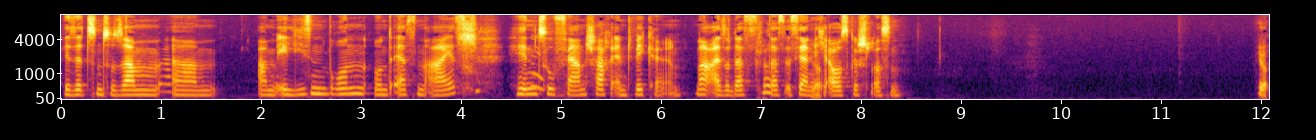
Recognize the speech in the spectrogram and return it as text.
wir sitzen zusammen ähm, am Elisenbrunnen und essen Eis hin zu Fernschach entwickeln. Na, also das, das ist ja nicht ja. ausgeschlossen. Ja.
